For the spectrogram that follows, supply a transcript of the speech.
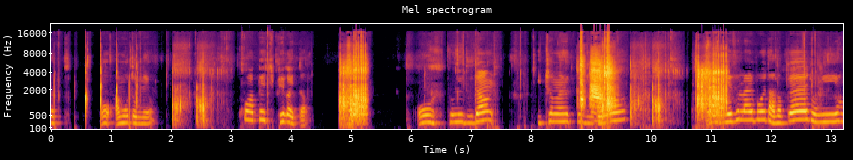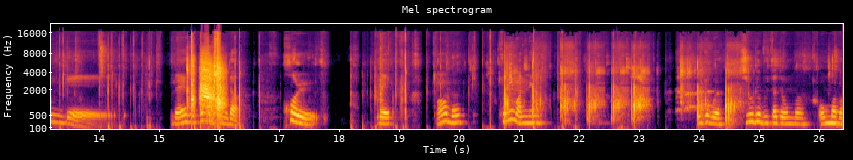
아, 어 아무것도 없네요. 코앞에 지폐가 있다. 어 종이 두 장, 2천원 획득이고요. 여기에 슬라이볼 다섯 개, 종이 한 개. 네, 획득했습니다. 헐. 네. 어, 뭐, 돈이 많네. 이게 뭐야? 지옥의 불사대 엄마, 엄마 방.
